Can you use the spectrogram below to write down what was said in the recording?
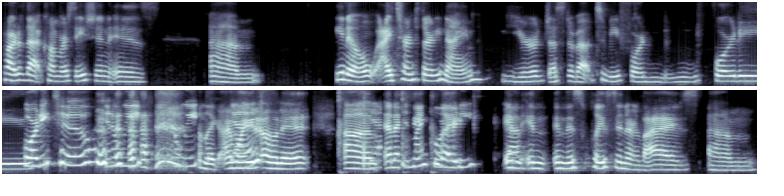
part of that conversation is um you know i turned 39 you're just about to be 40 40 42 in a week, a week. i'm like i yes. want you to own it. Um and i think like yeah. in in in this place in our lives um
